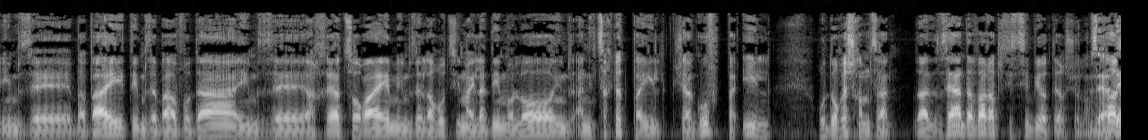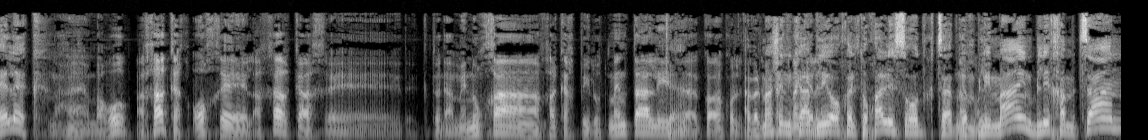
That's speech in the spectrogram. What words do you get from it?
אם זה בבית, אם זה בעבודה, אם זה אחרי הצהריים, אם זה לרוץ עם הילדים או לא, אם... אני צריך להיות פעיל. כשהגוף פעיל, הוא דורש חמצן. זה, זה הדבר הבסיסי ביותר שלו. זה אחר... הדלק. ברור. אחר כך אוכל, אחר כך, אה, אתה יודע, מנוחה, אחר כך פעילות מנטלית, כן. הכל, הכל. אבל מה שנקרא, בלי אוכל תוכל לשרוד קצת, נכון. גם בלי מים, בלי חמצן,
